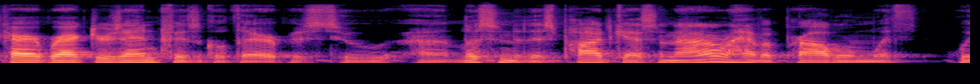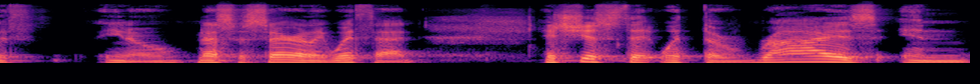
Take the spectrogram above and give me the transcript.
chiropractors and physical therapists who uh, listen to this podcast, and I don't have a problem with with you know, necessarily with that. It's just that with the rise in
